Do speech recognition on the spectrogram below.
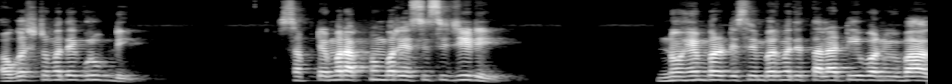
ऑगस्टमध्ये group D September October S S C G D November डिसेंबरमध्ये तलाटी वन विभाग.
